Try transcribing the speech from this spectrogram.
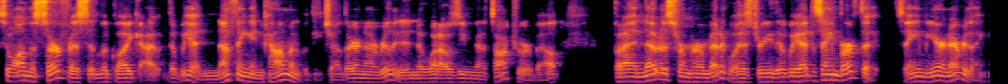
So on the surface, it looked like I, that we had nothing in common with each other, and I really didn't know what I was even going to talk to her about. But I noticed from her medical history that we had the same birthday, same year, and everything.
